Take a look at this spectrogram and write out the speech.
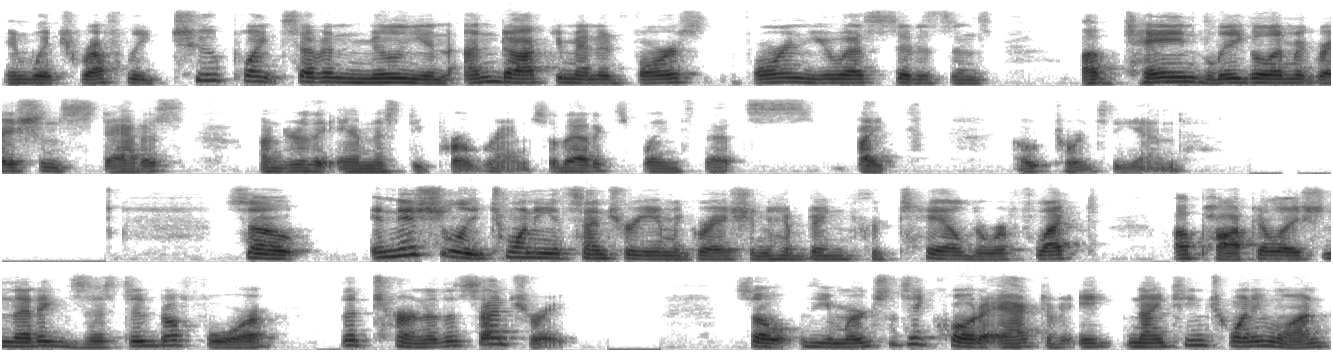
in which roughly 2.7 million undocumented foreign U.S. citizens obtained legal immigration status under the amnesty program. So that explains that spike out towards the end. So initially, 20th century immigration had been curtailed to reflect a population that existed before the turn of the century. So the Emergency Quota Act of 1921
